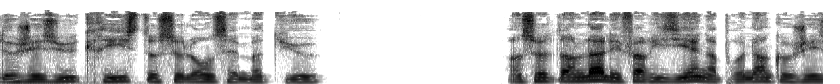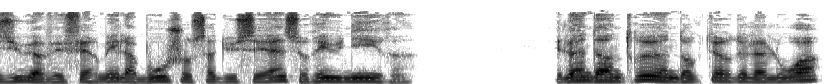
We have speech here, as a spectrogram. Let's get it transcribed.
de Jésus-Christ selon saint Matthieu. En ce temps-là, les pharisiens, apprenant que Jésus avait fermé la bouche aux Sadducéens, se réunirent. Et l'un d'entre eux, un docteur de la loi,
